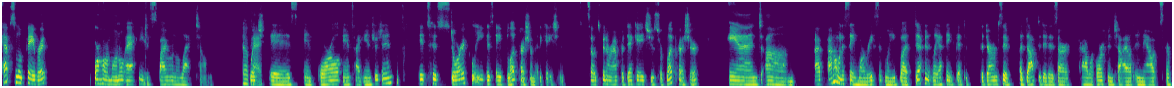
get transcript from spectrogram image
absolute favorite for hormonal acne is spironolactone, okay. which is an oral anti-androgen. It historically is a blood pressure medication. So it's been around for decades, used for blood pressure. And um, I, I don't want to say more recently, but definitely I think that the, derms have adopted it as our our orphan child, and now it's a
